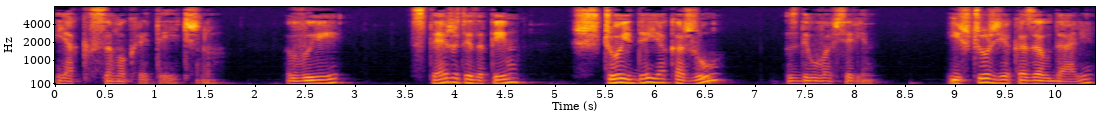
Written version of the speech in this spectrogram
Як самокритично. Ви стежите за тим, що йде я кажу? здивувався він. І що ж я казав далі?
